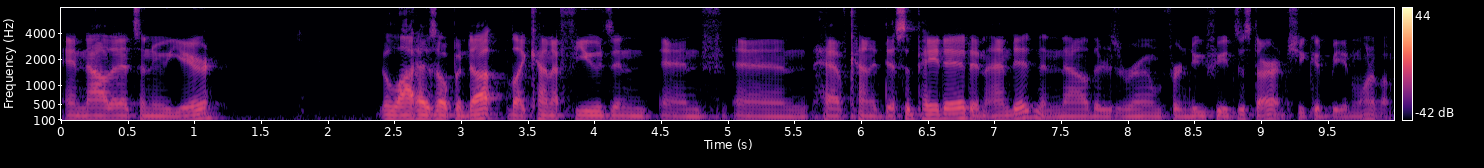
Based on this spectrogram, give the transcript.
And now that it's a new year, a lot has opened up, like kind of feuds and and and have kind of dissipated and ended, and now there's room for new feuds to start, and she could be in one of them.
